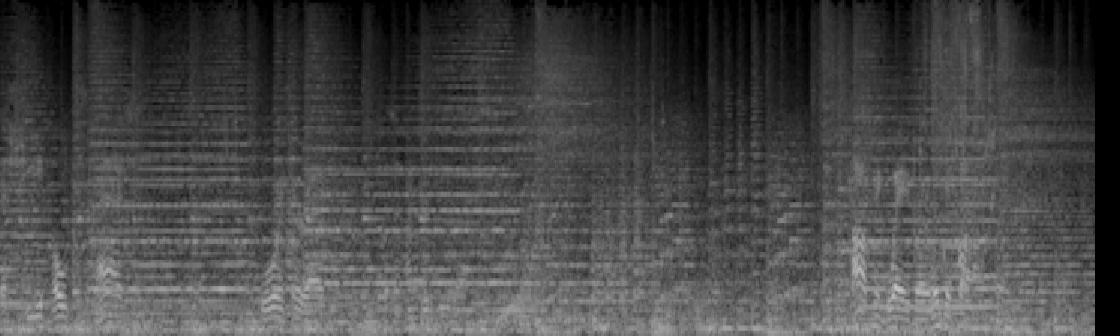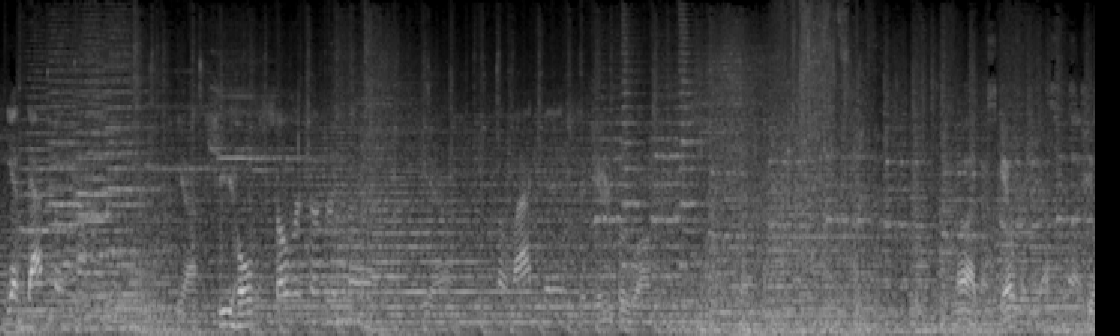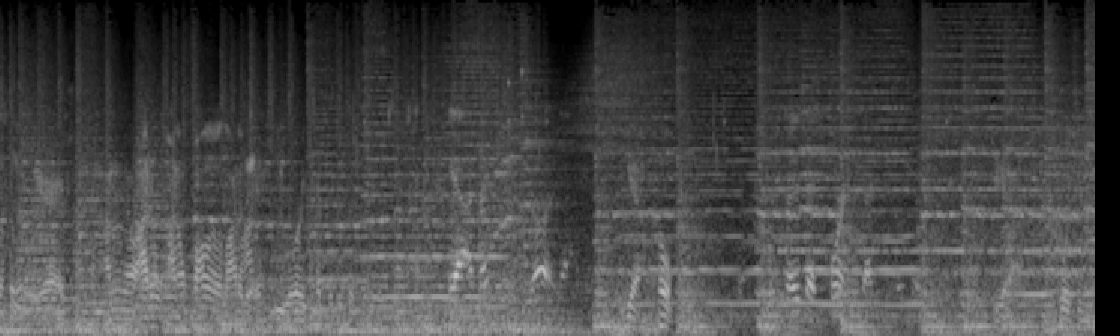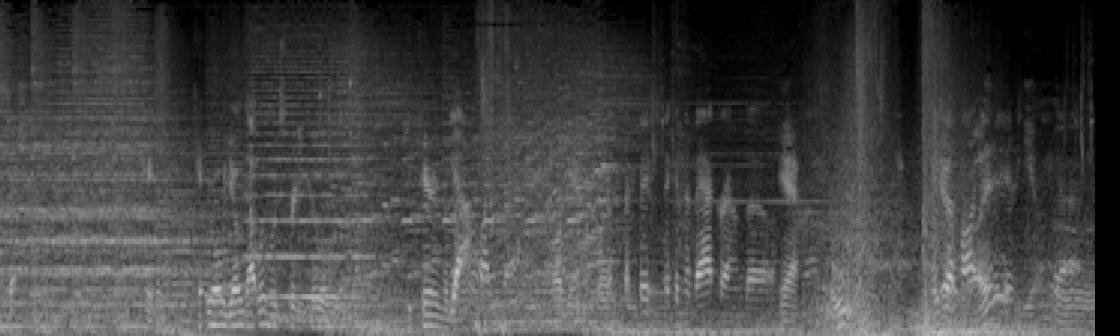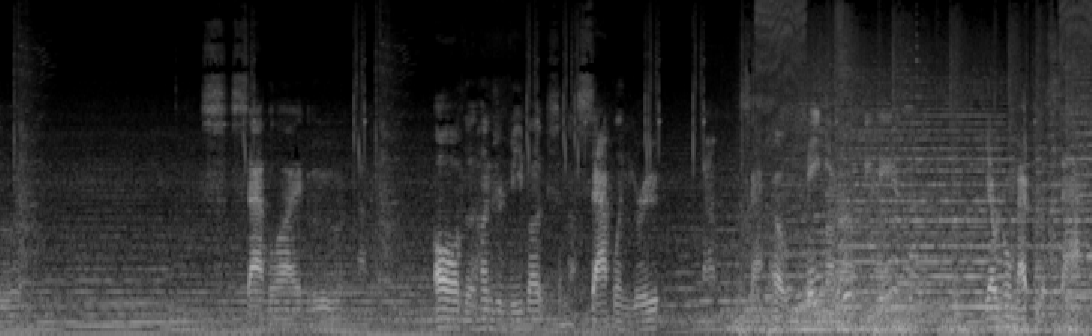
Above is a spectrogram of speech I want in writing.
the She-Hulk smash. War Correct. Was Cosmic wave, bro. Look at that. Yes, that's what Yeah, She-Hulk. Silver Surfer, Yeah. Galactus. Jennifer Walker. Uh, the scale for yes. Uh, she looks a little weird. I don't know. I don't. I don't follow a lot of the MCU or except for the good Yeah, I think you are. Yeah, Hulk. Because that's important. 14 session. Okay. Oh, yo, that one looks pretty cool. She's carrying the Yeah, I like that. Oh, yeah. That's the fish stick in the background, though. Yeah. Ooh. It's yo, a hot. Yo. Satellite, ooh. All of the 100 V-Bucks and the sapling group. Oh. Baby Groot, Yeah, we're going back to the sap.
